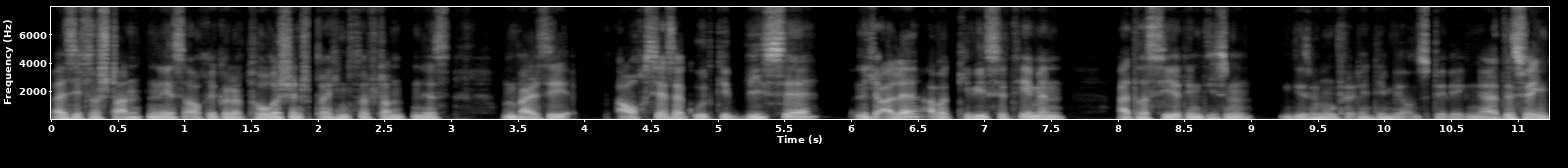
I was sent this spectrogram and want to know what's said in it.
weil sie verstanden ist, auch regulatorisch entsprechend verstanden ist und weil sie auch sehr, sehr gut gewisse, nicht alle, aber gewisse Themen adressiert in diesem in diesem Umfeld, in dem wir uns bewegen. Ja, deswegen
